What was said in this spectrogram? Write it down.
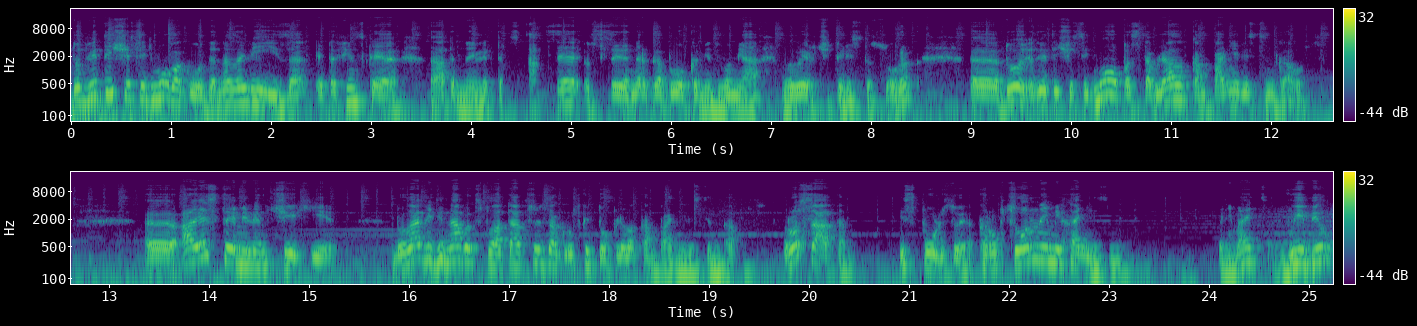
До 2007 года на Лавииза, это финская атомная электростанция с энергоблоками двумя ВВР-440, э, до 2007 поставляла компания Вестингаус. Э, АЭС Темелин в Чехии была введена в эксплуатацию загрузкой топлива компании Вестингаус. Росатом, используя коррупционные механизмы, понимаете, выбил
